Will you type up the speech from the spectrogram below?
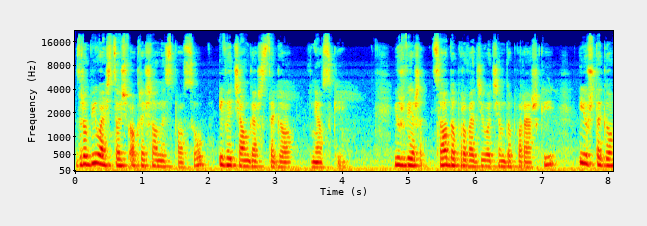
Zrobiłaś coś w określony sposób i wyciągasz z tego wnioski. Już wiesz, co doprowadziło cię do porażki i już tego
